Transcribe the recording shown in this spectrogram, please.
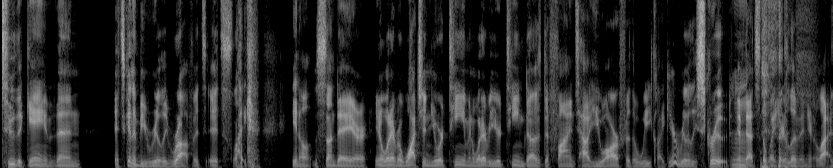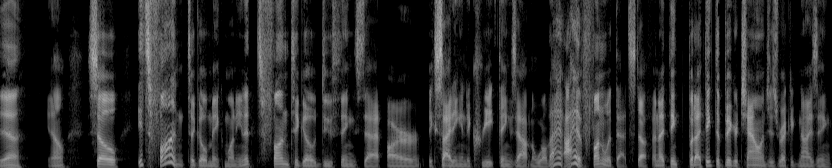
to the game, then it's going to be really rough. It's it's like you know Sunday or you know whatever watching your team and whatever your team does defines how you are for the week. Like you're really screwed if Mm. that's the way you're living your life. Yeah. You know, so it's fun to go make money and it's fun to go do things that are exciting and to create things out in the world. I, I have fun with that stuff, and I think, but I think the bigger challenge is recognizing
